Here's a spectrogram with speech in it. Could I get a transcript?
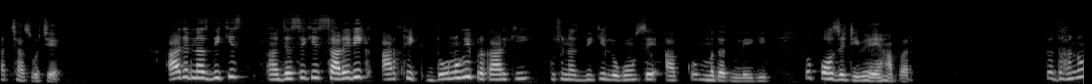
अच्छा सोचिए। आज नज़दीकी जैसे कि शारीरिक, आर्थिक दोनों ही प्रकार की कुछ नज़दीकी लोगों से आपको मदद मिलेगी। तो पॉजिटिव है यहाँ पर। तो धनु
